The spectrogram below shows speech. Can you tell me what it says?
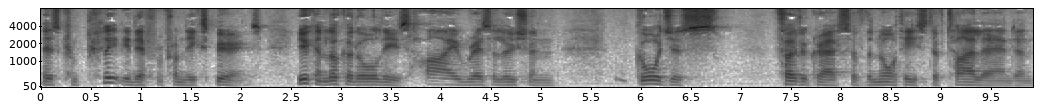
is completely different from the experience. You can look at all these high resolution, gorgeous photographs of the northeast of Thailand and,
